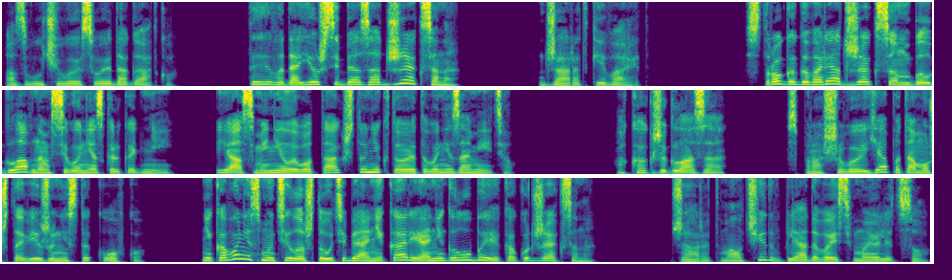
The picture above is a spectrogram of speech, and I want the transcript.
Озвучиваю свою догадку. «Ты выдаешь себя за Джексона!» Джаред кивает. Строго говоря, Джексон был главным всего несколько дней. Я сменил его так, что никто этого не заметил. «А как же глаза?» Спрашиваю я, потому что вижу нестыковку. Никого не смутило, что у тебя они карие, а не голубые, как у Джексона. Джаред молчит, вглядываясь в моё лицо.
